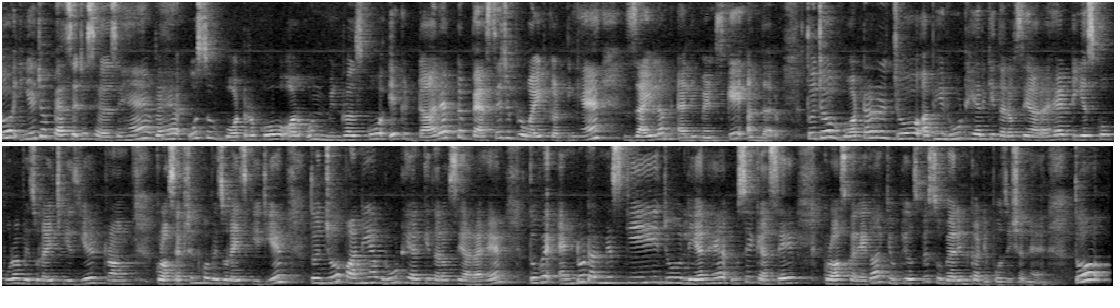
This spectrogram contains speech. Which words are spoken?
तो ये जो पैसेज सेल्स हैं, वह उस वाटर को और उन मिनरल्स को एक डायरेक्ट पैसेज प्रोवाइड करती हैं जाइलम एलिमेंट्स के अंदर। तो जो वाटर जो अभी रूट हेयर की तरफ़ से आ रहा है टीएस को पूरा विजुलाइज कीजिए क्रॉस सेक्शन को विजुलाइज कीजिए। तो जो पानी अब रूट हेयर की तरफ़ से आ रहा है तो वह एंडोडर्मिस की जो लेयर है, उसे कैसे क्रॉस करेगा? क्योंकि उस पर सुबेरिन का डिपोजिशन है। तो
